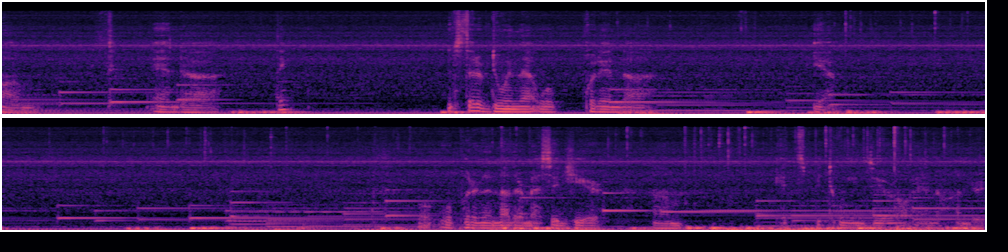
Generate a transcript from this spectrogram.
Um, and uh, I think instead of doing that, we'll put in. Uh, yeah. We'll, put in another message here. Um, it's between zero and a hundred.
